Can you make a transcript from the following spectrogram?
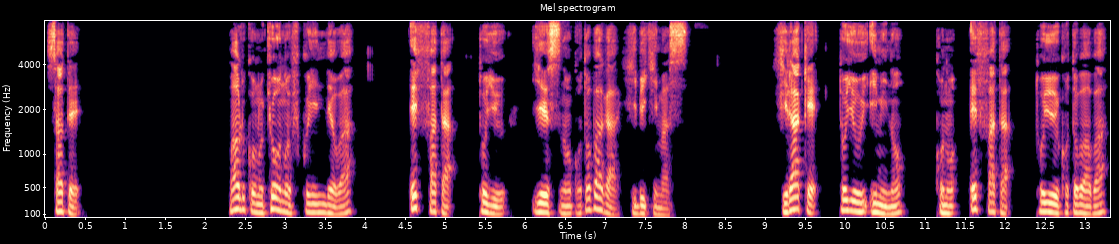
さて、マルコの今日の福音では、エッファタというイエスの言葉が響きます。開けという意味のこのエッファタという言葉は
